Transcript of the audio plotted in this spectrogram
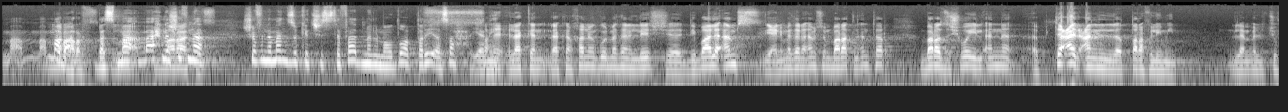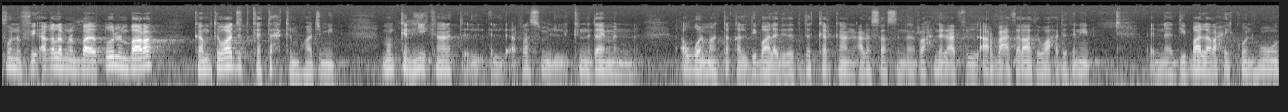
ما, ما, ما. بعرف. بس ما, ما- ما إحنا مراكز. شفنا شفنا منزوكيتش استفاد من الموضوع بطريقة صح يعني صحيح لكن لكن خلينا نقول مثلا ليش ديبالا أمس يعني مثلا أمس مباراة الإنتر برز شوي لأنه ابتعد عن الطرف اليمين. لما تشوفونه في أغلب طول المباراة كان متواجد كتحت المهاجمين. ممكن هي كانت ال- ال- الرسم اللي كنا دائما أول ما انتقل ديبالا إذا تتذكر كان على أساس انه راح نلعب في الأربعة ثلاثة واحد اثنين إن ديبالا راح يكون هو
